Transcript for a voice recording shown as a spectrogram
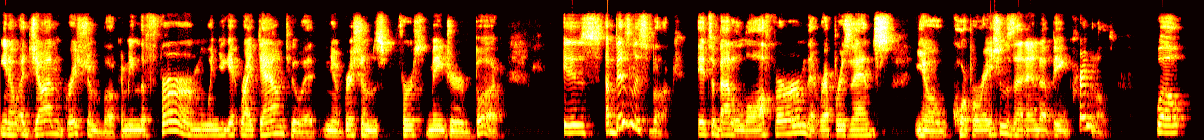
you know, a John Grisham book. I mean, The Firm, when you get right down to it, you know, Grisham's first major book, is a business book. It's about a law firm that represents, you know, corporations that end up being criminals. Well,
